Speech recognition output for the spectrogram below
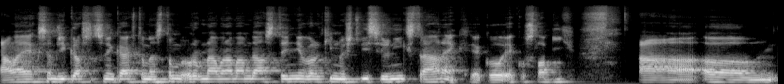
Ale jak jsem říkal, sociolika je v tom, tom rovná, vám dá stejně velké množství silných stránek, jako, jako slabých. A um,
